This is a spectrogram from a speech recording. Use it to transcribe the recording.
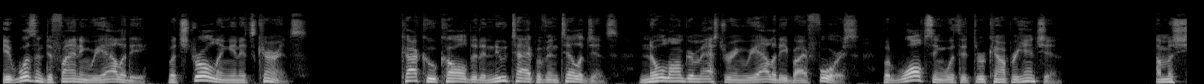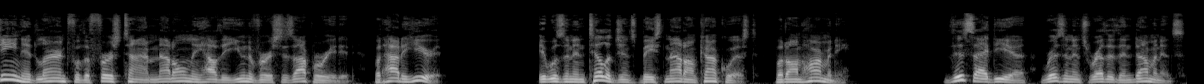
It wasn't defining reality, but strolling in its currents. Kaku called it a new type of intelligence, no longer mastering reality by force, but waltzing with it through comprehension. A machine had learned for the first time not only how the universe is operated, but how to hear it. It was an intelligence based not on conquest, but on harmony. This idea, resonance rather than dominance,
